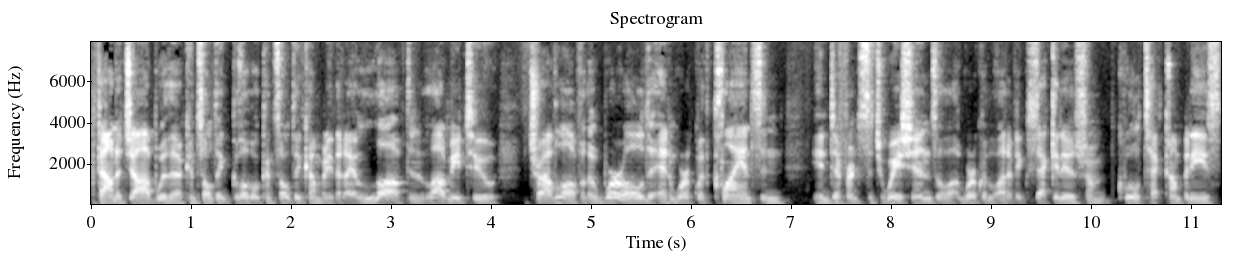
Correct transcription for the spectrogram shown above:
found a job with a consulting global consulting company that I loved and allowed me to travel all over the world and work with clients in in different situations. Lot, work with a lot of executives from cool tech companies,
